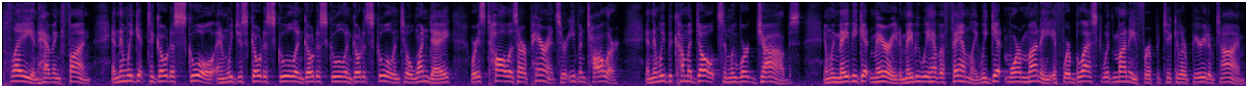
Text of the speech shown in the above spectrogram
play and having fun. And then we get to go to school, and we just go to school and go to school and go to school until one day we're as tall as our parents or even taller. And then we become adults and we work jobs and we maybe get married and maybe we have a family. We get more money if we're blessed with money for a particular period of time.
